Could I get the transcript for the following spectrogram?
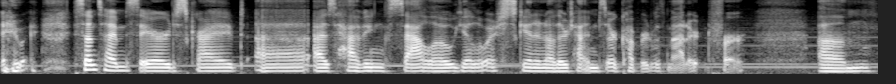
Anyway, sometimes they are described uh, as having sallow, yellowish skin, and other times they're covered with matted fur. Um,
